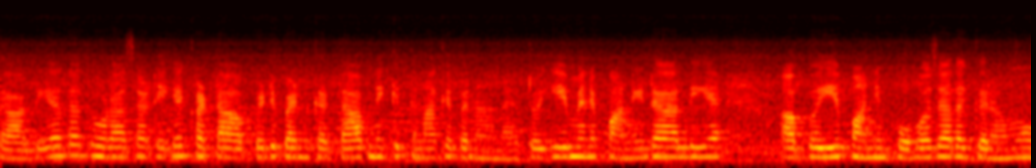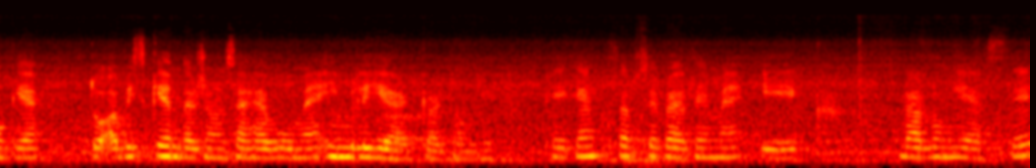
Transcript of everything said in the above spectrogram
डाल दिया था थोड़ा सा, ठीक है? खट्टा आप पे डिपेंड करता है आपने कितना के बनाना है तो ये मैंने पानी डाल लिया अब ये पानी बहुत ज़्यादा गर्म हो गया तो अब इसके अंदर जो सा है वो मैं इमली ऐड कर दूँगी। ठीक है सबसे पहले मैं एक डालूँगी ऐसे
